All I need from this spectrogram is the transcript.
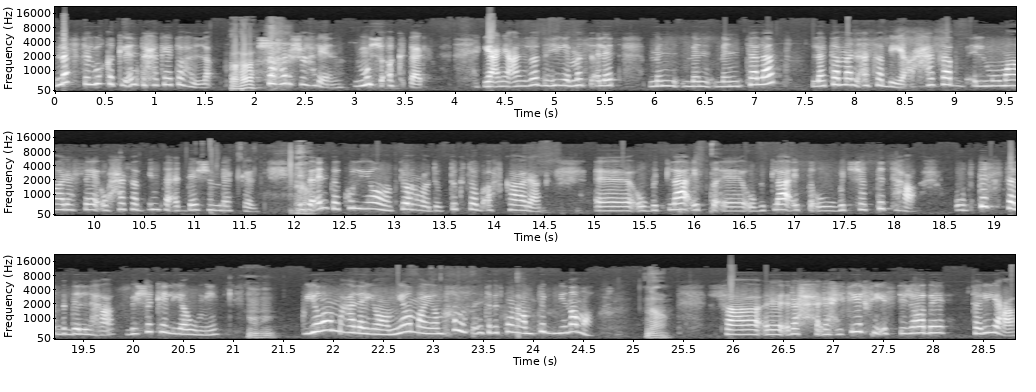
نفس الوقت اللي أنت حكيته هلأ. أها. شهر شهرين مش أكثر يعني عن جد هي مسألة من من من ثلاث لثمان أسابيع حسب الممارسة وحسب أنت قديش مركز نعم. إذا أنت كل يوم بتقعد وبتكتب أفكارك آه وبتلاقي آه وبتلاقي وبتشتتها وبتستبدلها بشكل يومي. يوم على يوم يوم على يوم خلص أنت بتكون عم تبني نمط نعم فرح رح يصير في استجابة سريعة.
